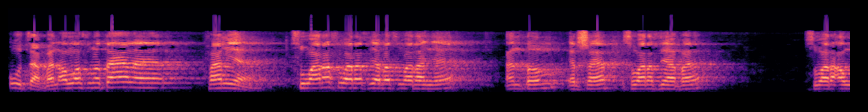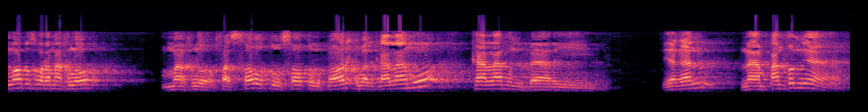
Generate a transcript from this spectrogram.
Ucapan Allah SWT. Faham ya? Suara-suara siapa suaranya? Antum, irsyad, suara siapa? Suara Allah atau suara makhluk? Makhluk. Fasautu sautul qari wal kalamu kalamul bari. Ya kan? Nah, pantunnya.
